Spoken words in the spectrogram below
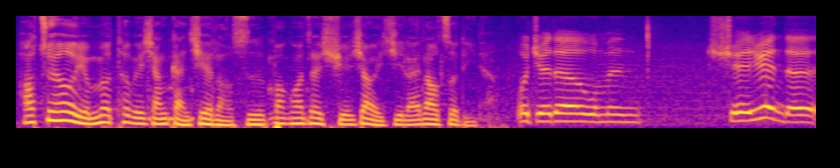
好，最后有没有特别想感谢老师，包括在学校以及来到这里的？我觉得我们。学院的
